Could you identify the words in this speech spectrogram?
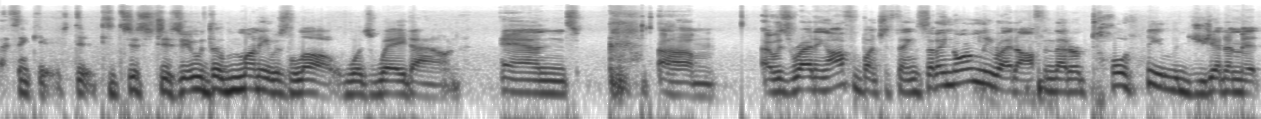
I think it, it just, it, the money was low, was way down, and um, I was writing off a bunch of things that I normally write off and that are totally legitimate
